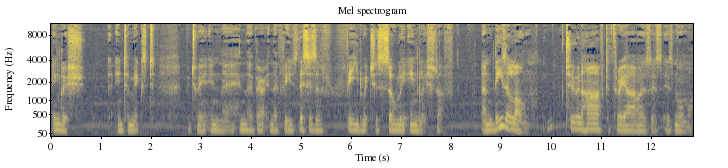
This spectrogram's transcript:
English intermixed between in their in their in their feeds. This is a feed which is solely English stuff, and these are long. Two and a half to three hours is, is normal.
